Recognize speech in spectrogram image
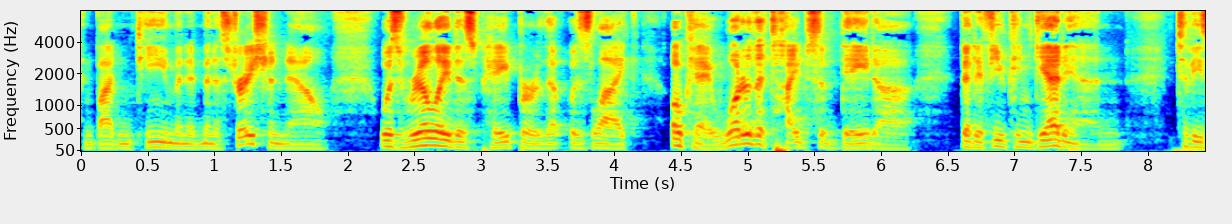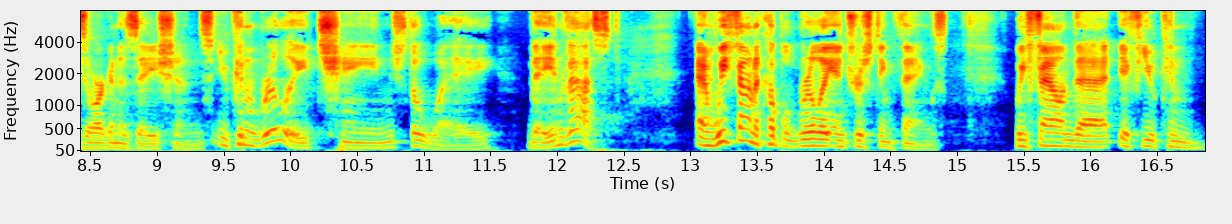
and Biden team and administration now was really this paper that was like, okay, what are the types of data that if you can get in to these organizations, you can really change the way they invest? And we found a couple really interesting things we found that if you can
